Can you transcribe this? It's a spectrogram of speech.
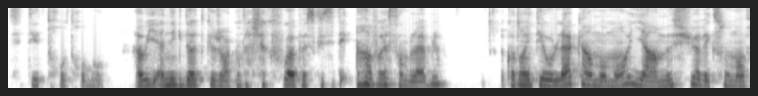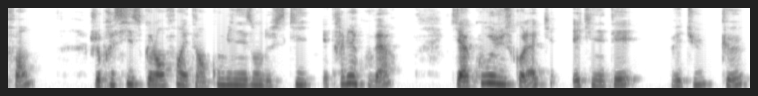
C'était trop trop beau. Ah oui, anecdote que je raconte à chaque fois parce que c'était invraisemblable. Quand on était au lac à un moment, il y a un monsieur avec son enfant. Je précise que l'enfant était en combinaison de ski et très bien couvert, qui a couru jusqu'au lac et qui n'était vêtu que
